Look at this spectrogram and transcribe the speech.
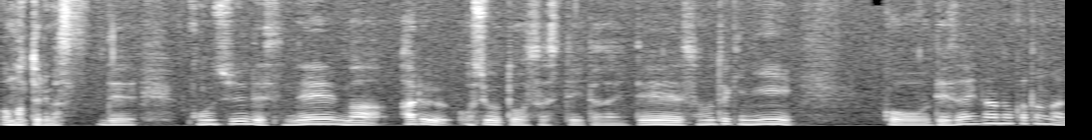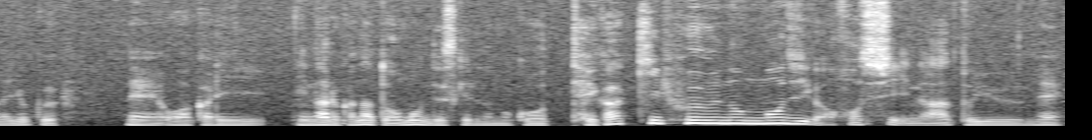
思っております。で今週ですねまああるお仕事をさせていただいてその時にこうデザイナーの方ならよくね、お分かりになるかなと思うんですけれどもこう手書き風の文字が欲しいなというね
